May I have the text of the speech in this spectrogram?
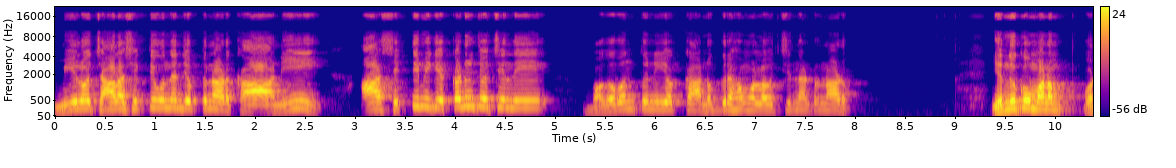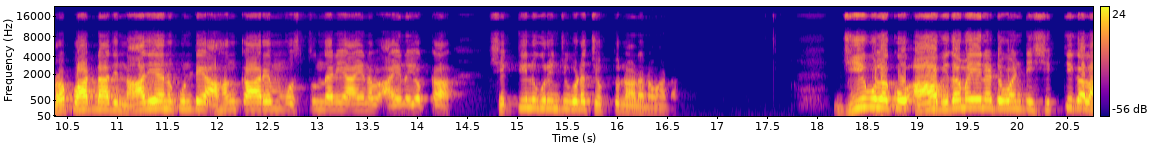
మీలో చాలా శక్తి ఉందని చెప్తున్నాడు. కానీ ఆ శక్తి మీకు ఎక్కడి నుంచి వచ్చింది? భగవంతుని యొక్క అనుగ్రహం వల్ల వచ్చింది అంటున్నాడు. ఎందుకు మనం పొరపాటున అది నాదే అనుకుంటే అహంకారం వస్తుందని ఆయన ఆయన యొక్క శక్తిని గురించి కూడా చెప్తున్నాడు అన్నమాట. జీవులకు ఆ విధమైనటువంటి శక్తి గల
